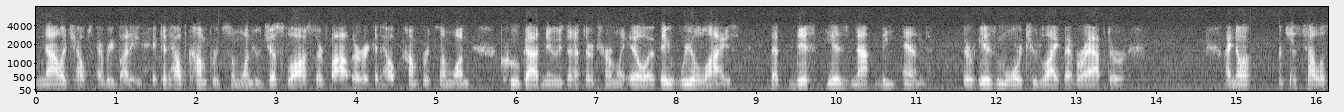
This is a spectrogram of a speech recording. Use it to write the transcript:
Knowledge helps everybody. It could help comfort someone who just lost their father. It could help comfort someone who got news that they're terminally ill. If they realize that this is not the end, there is more to life ever after. I know just tell us,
